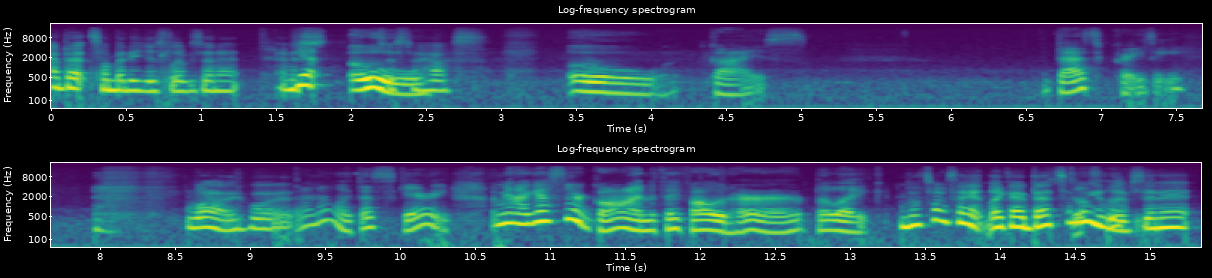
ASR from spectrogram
I bet somebody just lives in it. And Yeah. it's just Oh. a house. oh, guys. That's crazy. Why? What? I don't know, like that's scary. I mean, I guess they're gone if they followed her, but like, That's what I'm saying. Like, I bet somebody lives in it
